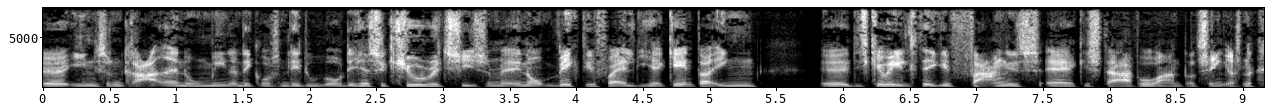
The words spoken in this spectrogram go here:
øh, i en sådan grad, at nogen mener, at det går sådan lidt ud over det her security, som er enormt vigtigt for alle de her agenter. Ingen, øh, de skal jo helst ikke fanges af Gestapo og andre ting. Og sådan.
